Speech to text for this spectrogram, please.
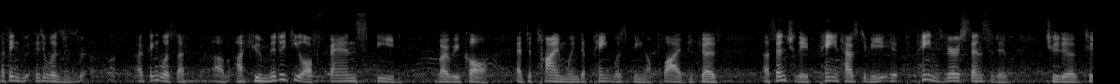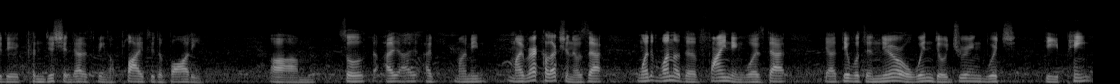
I think it was, I think it was a, a humidity or fan speed, if I recall, at the time when the paint was being applied because essentially paint has to be, paint is very sensitive to the, to the condition that is being applied to the body. Um, so I, I, I, mean, my recollection was that one, one of the finding was that there was a narrow window during which the paint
